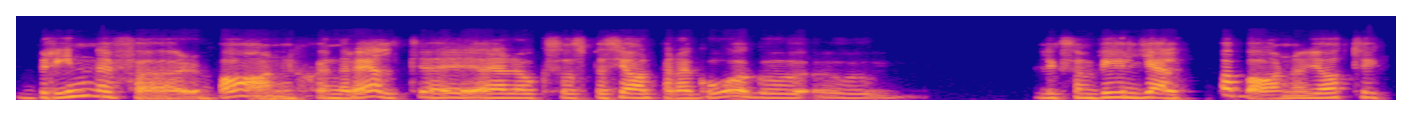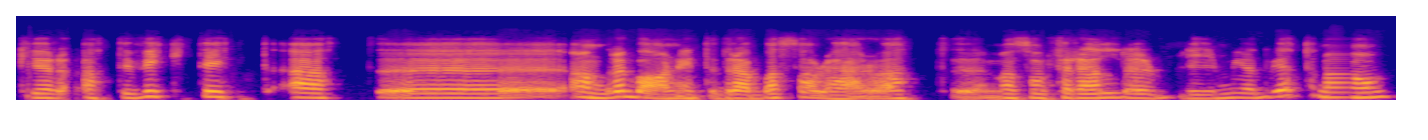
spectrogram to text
brinner för barn generellt. Jag är också specialpedagog och, och liksom vill hjälpa barn och jag tycker att det är viktigt att andra barn inte drabbas av det här och att man som förälder blir medveten om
